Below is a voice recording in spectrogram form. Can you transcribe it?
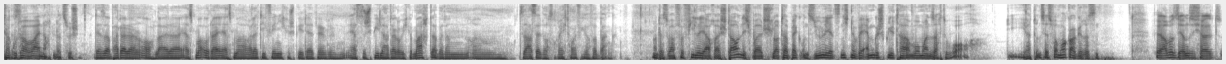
Ja gut, war Weihnachten dazwischen. Deshalb hat er dann auch leider erstmal oder erstmal relativ wenig gespielt. Er hat, erste Spiel hat er, glaube ich, gemacht, aber dann ähm, saß er doch recht häufig auf der Bank. Und das war für viele ja auch erstaunlich, weil Schlotterbeck und Süle jetzt nicht eine WM gespielt haben, wo man sagte, wow, die hat uns jetzt vom Hocker gerissen. Ja, aber sie haben sich halt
